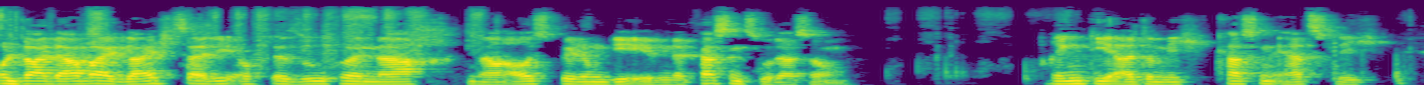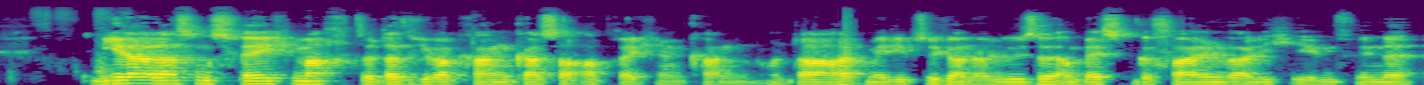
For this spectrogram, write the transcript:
und war dabei gleichzeitig auf der Suche nach einer Ausbildung, die eben eine Kassenzulassung bringt, die also mich kassenärztlich niederlassungsfähig macht, sodass ich über Krankenkasse abrechnen kann. Und da hat mir die Psychoanalyse am besten gefallen, weil ich eben finde,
